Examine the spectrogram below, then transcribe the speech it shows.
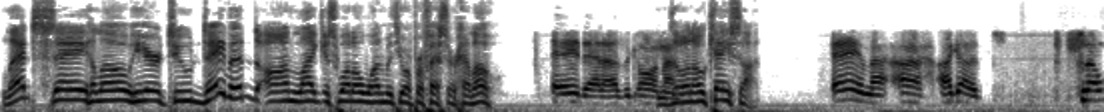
Let's say hello here to David on Leykis 101 with your professor. Hello. Hey, Dad, how's it going, man? Doing okay, son. Hey, man, uh, I got a so,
